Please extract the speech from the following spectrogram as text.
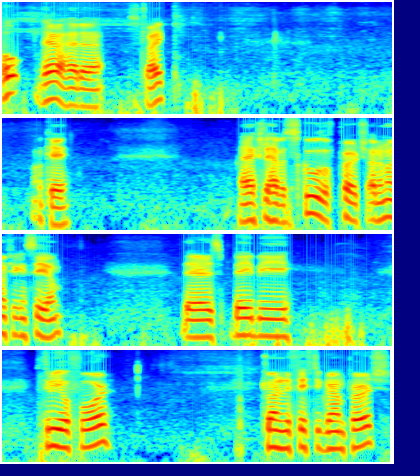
Oh, there I had a strike. Okay. I actually have a school of perch. I don't know if you can see them. There's baby 304, 250 gram perch.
